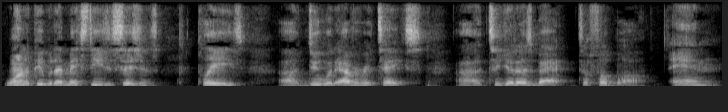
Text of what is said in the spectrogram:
one of the people that makes these decisions, please uh, do whatever it takes uh, to get us back to football. And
